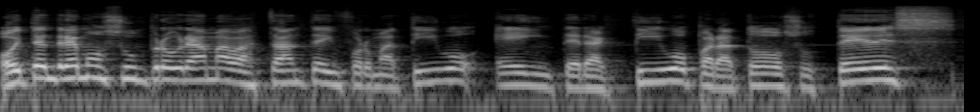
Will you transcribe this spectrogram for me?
Hoy tendremos un programa bastante informativo e interactivo para todos ustedes.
